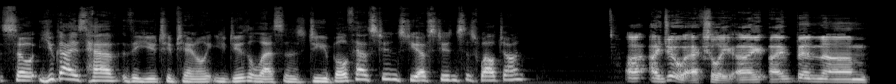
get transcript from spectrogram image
So you guys have the YouTube channel, you do the lessons. Do you both have students? Do you have students as well, Jon? Uh, I do actually. I I've been um,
